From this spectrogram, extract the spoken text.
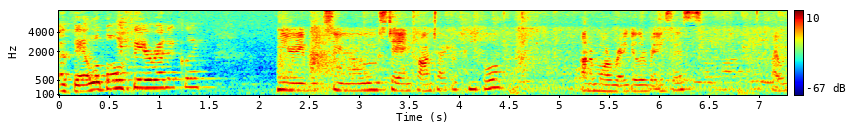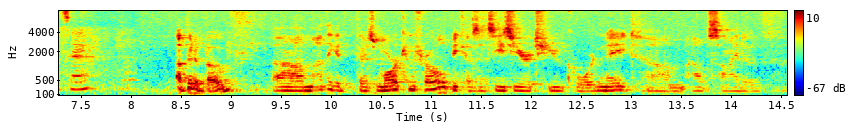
available theoretically. You're able to stay in contact with people on a more regular basis, I would say. A bit of both. Um, I think it, there's more control because it's easier to coordinate um, outside of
